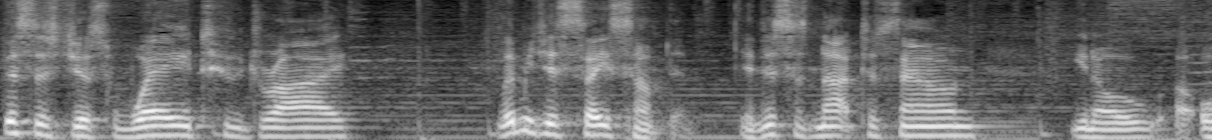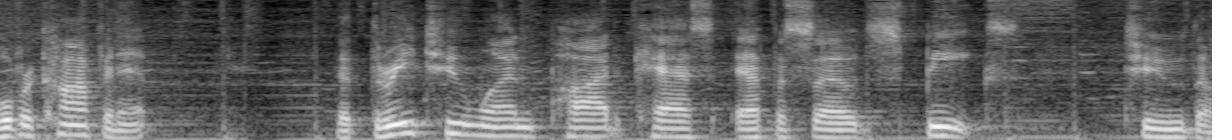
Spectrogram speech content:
This is just way too dry. Let me just say something. And this is not to sound, you know, overconfident. The 321 podcast episode speaks to the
